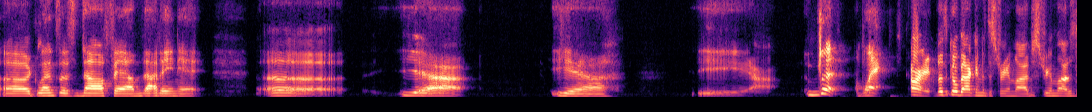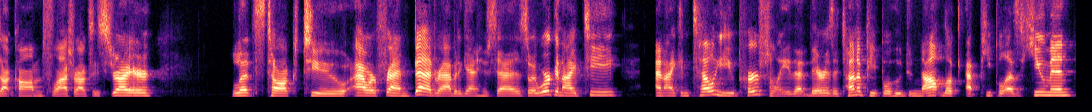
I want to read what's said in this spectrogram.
Uh, Glenn says, nah, fam, that ain't it. Uh, yeah. Yeah. Yeah. All right, let's go back into the Streamlabs, streamlabs.com slash Roxy Striar let's talk to our friend Bed Rabbit again, who says, So I work in IT, and I can tell you personally that there is a ton of people who do not look at people as a human.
